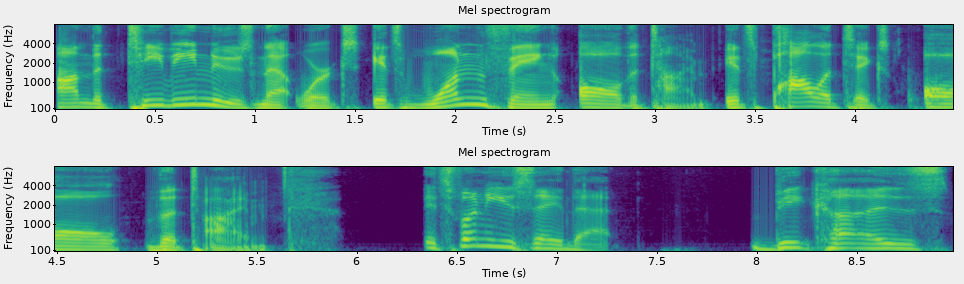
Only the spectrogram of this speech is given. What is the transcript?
On the TV news networks, it's one thing all the time. It's politics all the time. It's funny you say that because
